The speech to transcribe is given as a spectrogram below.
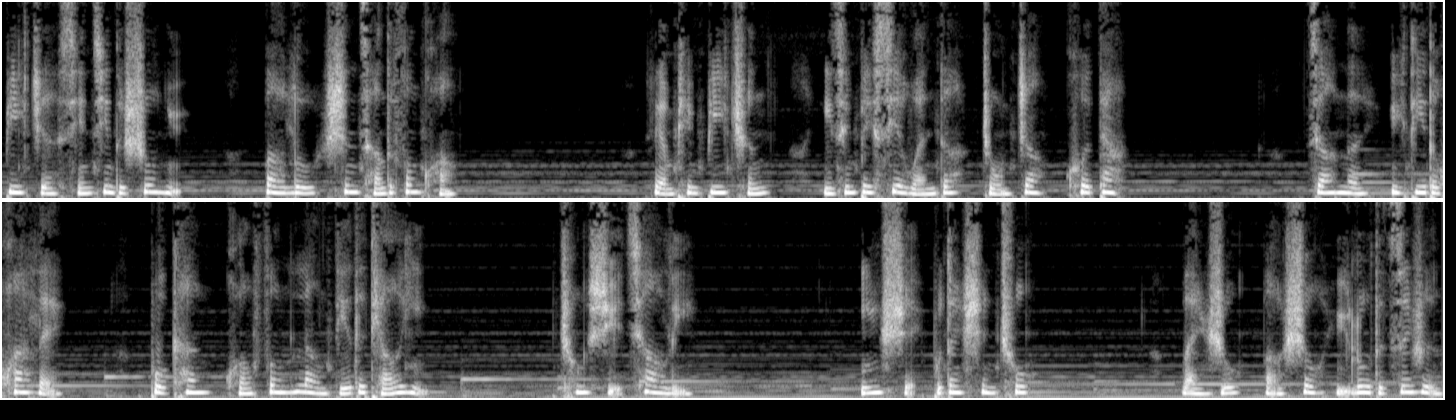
逼着娴静的淑女暴露深藏的疯狂。两片逼唇已经被泄完的肿胀扩大。娇嫩欲滴的花蕾，不堪狂风浪蝶的调引，充血俏里，饮水不断渗出，宛如饱受雨露的滋润。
